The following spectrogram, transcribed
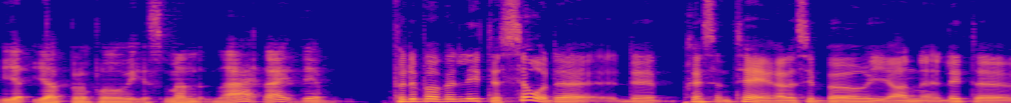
hjälper mig på något vis. Men nej, nej, det för det var väl lite så det, det, presenterades i början. Lite,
